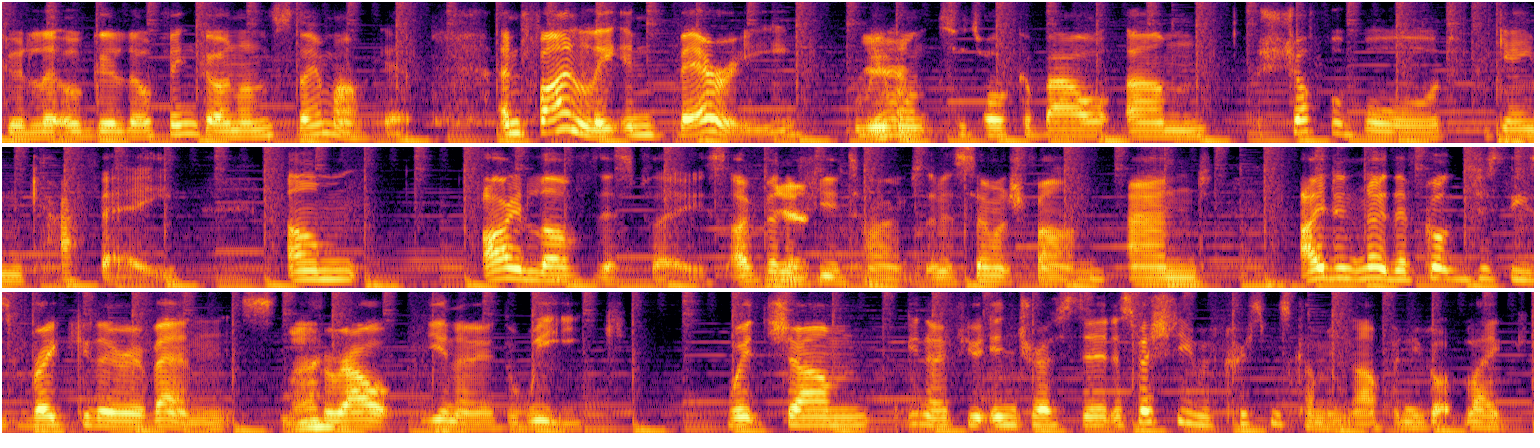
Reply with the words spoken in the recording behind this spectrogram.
good little good little thing going on in Stowmarket. And finally, in Bury, we Yeah. want to talk about um, Shuffleboard Game Cafe. Um, I love this place. I've been Yeah. a few times, and it's so much fun. And I didn't know they've got just these regular events No. throughout, you know, the week. Which, um, you know, if you're interested, especially with Christmas coming up, and you've got like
